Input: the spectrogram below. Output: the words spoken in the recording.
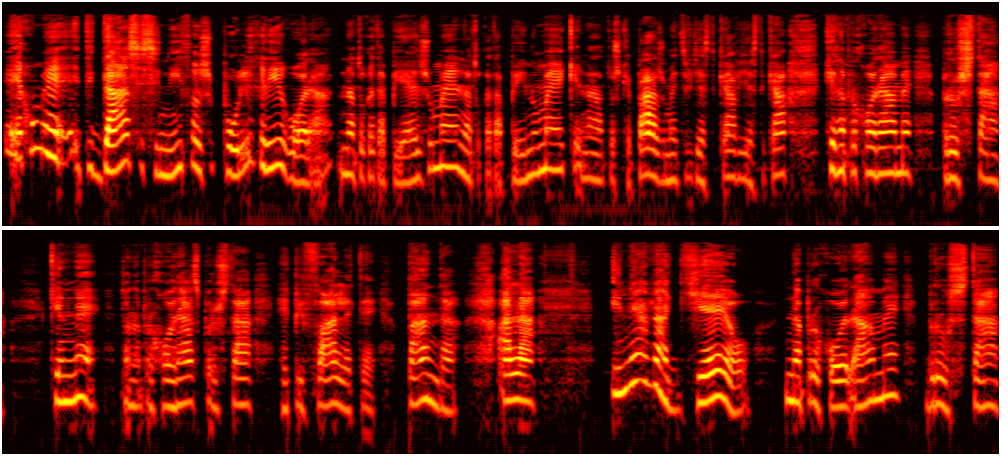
έχουμε την τάση συνήθως πολύ γρήγορα να το καταπιέζουμε, να το καταπίνουμε και να το σκεπάζουμε έτσι βιαστικά βιαστικά και να προχωράμε μπροστά. Και ναι, το να προχωράς μπροστά επιβάλλεται πάντα, αλλά είναι αναγκαίο να προχωράμε μπροστά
